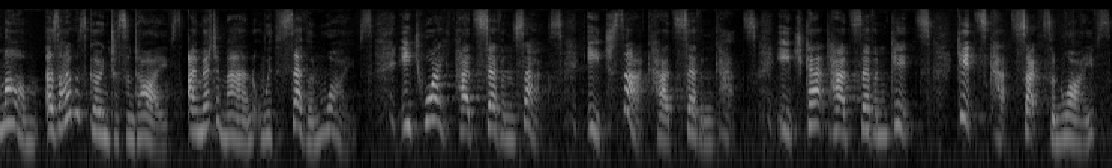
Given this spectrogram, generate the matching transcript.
Ma'am, as I was going to St. Ives, I met a man with seven wives. Each wife had seven sacks. Each sack had seven cats. Each cat had seven kits. Kits, cats, sacks, and wives.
